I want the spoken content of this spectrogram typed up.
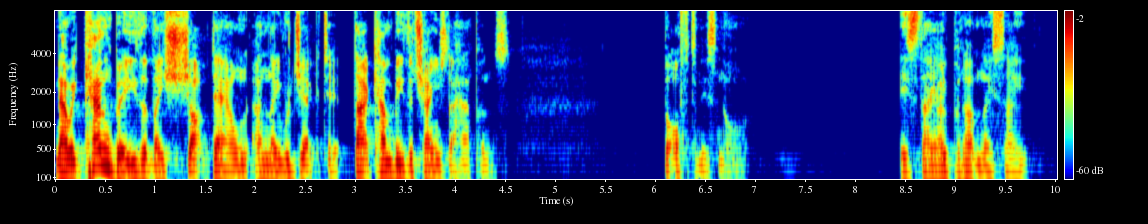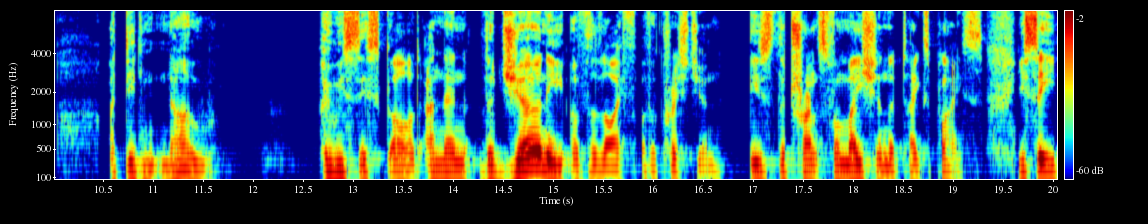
Now, it can be that they shut down and they reject it. That can be the change that happens. But often it's not. It's they open up and they say, I didn't know. Who is this God? And then the journey of the life of a Christian is the transformation that takes place. You see,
